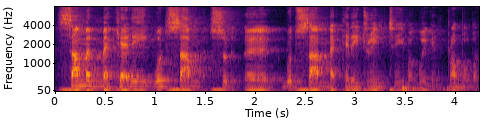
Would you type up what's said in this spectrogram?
Sam and McKenny, would Sam, uh, would Sam make any dream team at Wigan? Probably.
